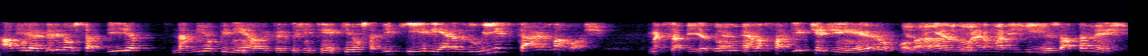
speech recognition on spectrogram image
A mulher dele não sabia, na minha opinião e pelo que a gente tem aqui, não sabia que ele era Luiz Carlos da Rocha. Mas sabia do. Ela sabia que tinha dinheiro E o rolando. dinheiro não era uma origem. Exatamente.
